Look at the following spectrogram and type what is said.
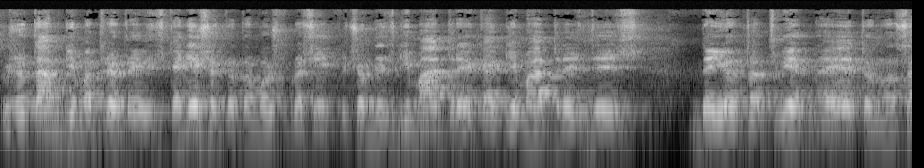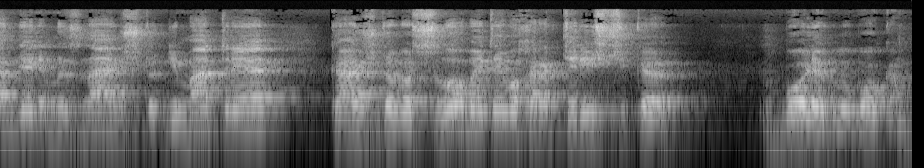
уже там гематрия, то конечно, кто-то может спросить, причем здесь гематрия, как гематрия здесь дает ответ на это, но на самом деле мы знаем, что гематрия каждого слова, это его характеристика в более глубоком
